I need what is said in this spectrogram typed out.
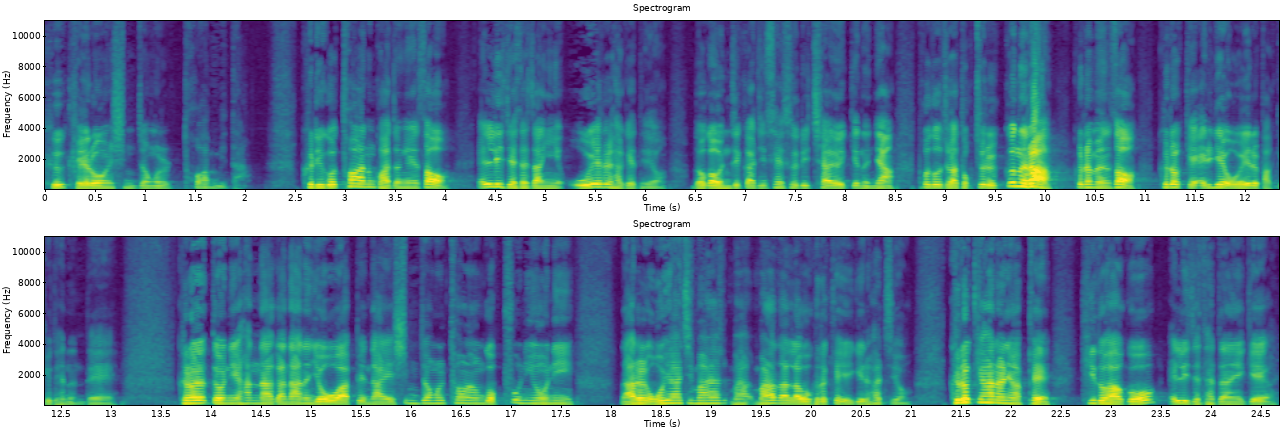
그 괴로운 심정을 토합니다. 그리고 토하는 과정에서 엘리 제사장이 오해를 하게 돼요. 너가 언제까지 새술이 취하여 있겠느냐? 포도주와 독주를 끊으라! 그러면서 그렇게 엘리의 오해를 받기도 했는데 그랬더니 한나가 나는 여호와 앞에 나의 심정을 통한 것 뿐이오니 나를 오해하지 말아달라고 그렇게 얘기를 하지요. 그렇게 하나님 앞에 기도하고 엘리 제사장에게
